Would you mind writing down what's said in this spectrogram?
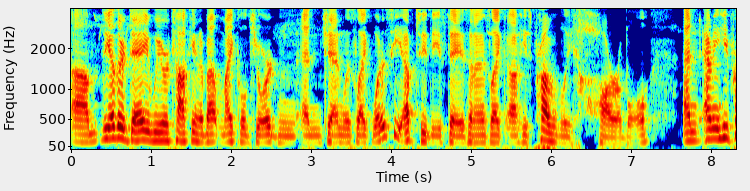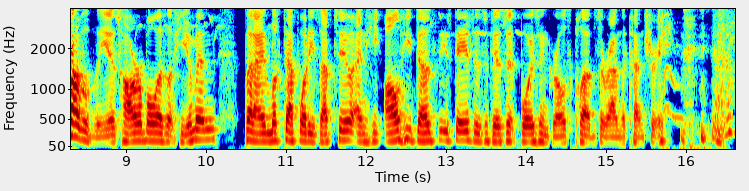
Um, the other day we were talking about Michael Jordan, and Jen was like, "What is he up to these days?" And I was like, "Oh, he's probably horrible." And I mean, he probably is horrible as a human. But I looked up what he's up to, and he all he does these days is visit boys and girls clubs around the country. That's.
